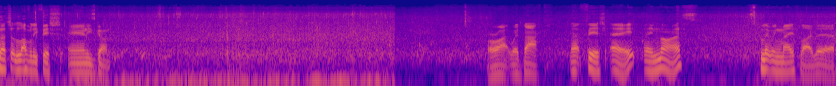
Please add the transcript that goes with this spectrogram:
such a lovely fish and he's gone. All right, we're back. That fish ate a nice split wing mayfly there.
